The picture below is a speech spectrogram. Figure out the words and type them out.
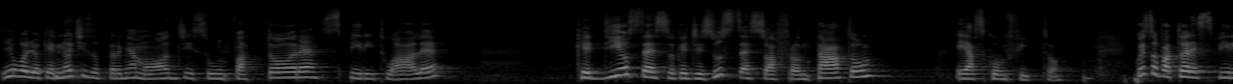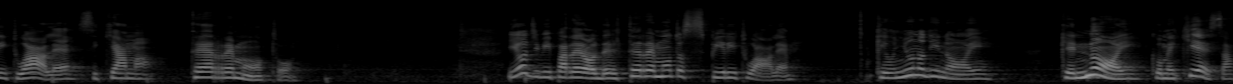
io voglio che noi ci soffermiamo oggi su un fattore spirituale che Dio stesso, che Gesù stesso ha affrontato e ha sconfitto. Questo fattore spirituale si chiama terremoto. Io oggi vi parlerò del terremoto spirituale che ognuno di noi, che noi come Chiesa,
